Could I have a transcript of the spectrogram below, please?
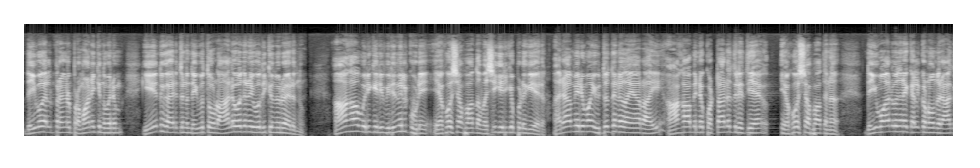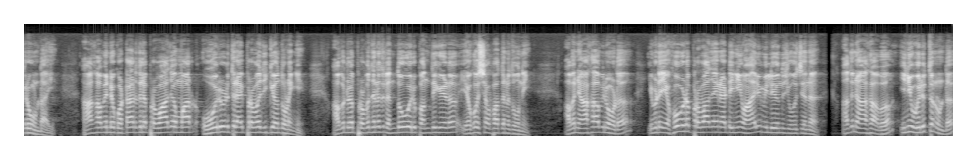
ദൈവകൽപ്പനകൾ പ്രമാണിക്കുന്നവനും ഏതു കാര്യത്തിനും ദൈവത്തോട് ആലോചന ചോദിക്കുന്നവനുമായിരുന്നു. ആഹാബ് ഒരിക്കൽ വിരുന്നിൽ കൂടി യഹോശഫാത്ത് വശീകരിക്കപ്പെടുകയായിരുന്നു. അരാമ്യരുമായി യുദ്ധത്തിന് തയ്യാറായി ആഹാബിന്റെ കൊട്ടാരത്തിലെത്തിയ യഹോശഫാത്തിന് ദൈവാലോചന കേൾക്കണമെന്നൊരാഗ്രഹം ഉണ്ടായി ആഹാബിന്റെ കൊട്ടാരത്തിലെ പ്രവാചകന്മാർ ഓരോരുത്തരായി പ്രവചിക്കുവാൻ തുടങ്ങി. അവരുടെ പ്രവചനത്തിൽ എന്തോ ഒരു പന്തികേട് യഹോശഫാത്തിന് തോന്നി. അവൻ ആഹാബിനോട് ഇവിടെ യഹോവയുടെ പ്രവാചകനായിട്ട് ഇനിയും ആരുമില്ലയോ എന്ന് ചോദിച്ചതിന് അതിന് ആഹാവ് ഇനി ഒരുത്തനുണ്ട്.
